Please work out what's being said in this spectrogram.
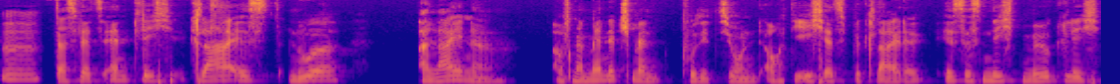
Mhm. Dass letztendlich klar ist, nur alleine auf einer Managementposition, auch die ich jetzt bekleide, ist es nicht möglich,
